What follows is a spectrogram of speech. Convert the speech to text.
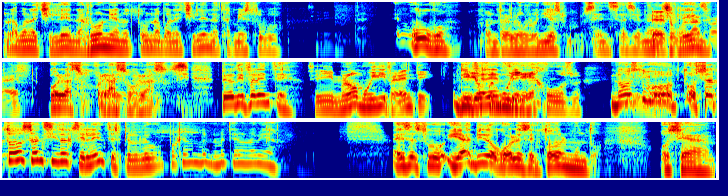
Una buena chilena. Rooney anotó una buena chilena, también estuvo. Hugo contra Logroñez, sensacional. Sí, es un golazo, ¿eh? Golazo, golazo, golazo. Sí. Pero diferente. Sí, no, muy diferente. diferente. Yo fue muy lejos. No estuvo, o sea, todos han sido excelentes, pero luego, ¿por qué no me metieron la mía? Ese estuvo, y ha habido goles en todo el mundo. O sea,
